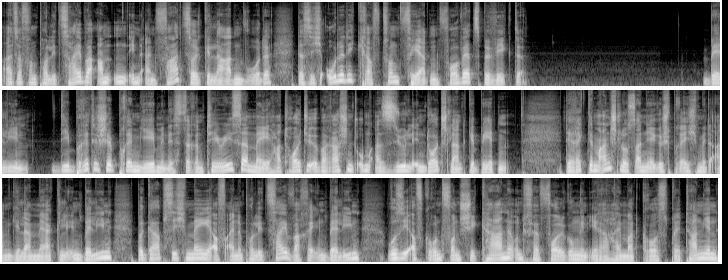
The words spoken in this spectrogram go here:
als er von Polizeibeamten in ein Fahrzeug geladen wurde, das sich ohne die Kraft von Pferden vorwärts bewegte. Berlin die britische Premierministerin Theresa May hat heute überraschend um Asyl in Deutschland gebeten. Direkt im Anschluss an ihr Gespräch mit Angela Merkel in Berlin begab sich May auf eine Polizeiwache in Berlin, wo sie aufgrund von Schikane und Verfolgung in ihrer Heimat Großbritannien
